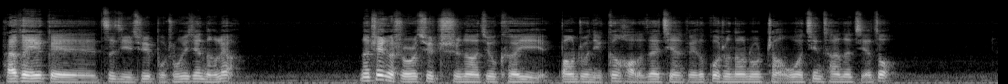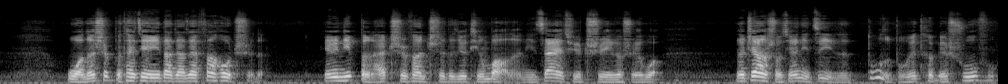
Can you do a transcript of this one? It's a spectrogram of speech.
还可以给自己去补充一些能量。那这个时候去吃呢，就可以帮助你更好的在减肥的过程当中掌握进餐的节奏。我呢是不太建议大家在饭后吃的，因为你本来吃饭吃的就挺饱的，你再去吃一个水果，那这样首先你自己的肚子不会特别舒服，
